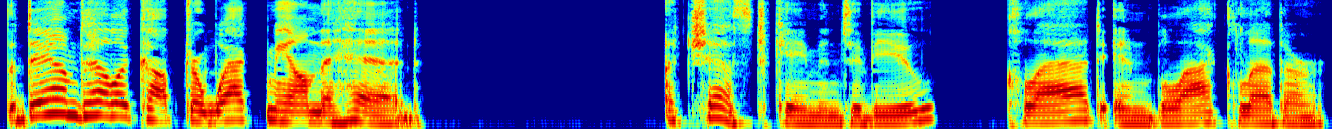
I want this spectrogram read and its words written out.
The damned helicopter whacked me on the head. A chest came into view, clad in black leather,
